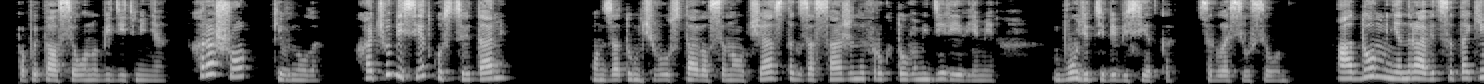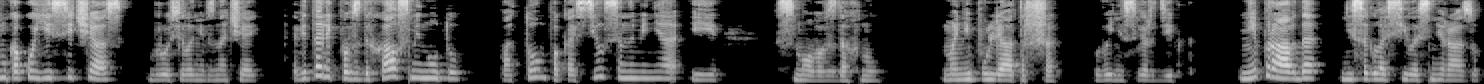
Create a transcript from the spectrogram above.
– попытался он убедить меня. «Хорошо», – кивнула. «Хочу беседку с цветами». Он задумчиво уставился на участок, засаженный фруктовыми деревьями. «Будет тебе беседка», — согласился он. «А дом мне нравится таким, какой есть сейчас», — бросила невзначай. Виталик повздыхал с минуту, потом покосился на меня и снова вздохнул. «Манипуляторша», — вынес вердикт. «Неправда», — не согласилась ни разу.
